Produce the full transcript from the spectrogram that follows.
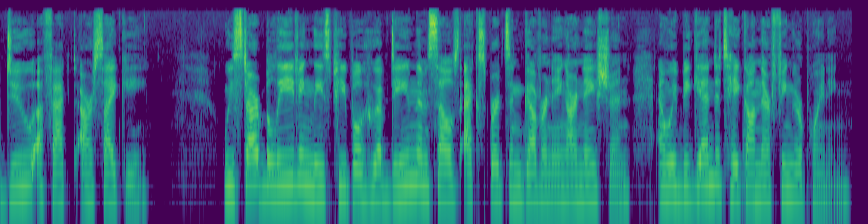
do affect our psyche. We start believing these people who have deemed themselves experts in governing our nation, and we begin to take on their finger pointing.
